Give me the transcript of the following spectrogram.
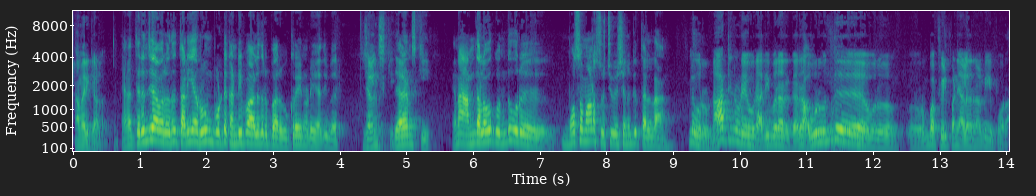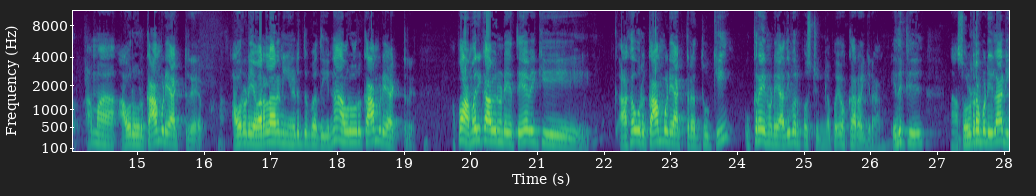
அமெரிக்காவில் எனக்கு தெரிஞ்சு அவர் வந்து தனியாக ரூம் போட்டு கண்டிப்பாக அழுதுருப்பார் உக்ரைனுடைய அதிபர். ஜெலன்ஸ்கி. ஜெலன்ஸ்கி. ஏன்னா அந்த அளவுக்கு வந்து ஒரு மோசமான சுச்சுவேஷனுக்கு தள்ளாங்க. இல்லை ஒரு நாட்டினுடைய ஒரு அதிபராக இருக்காரு. அவர் வந்து ஒரு ரொம்ப ஃபீல் பண்ணி அழுகிற நிலைமைக்கு போறாரு. ஆமாம் அவர் ஒரு காமெடி ஆக்டரு அவருடைய வரலாறை நீங்கள் எடுத்து பார்த்தீங்கன்னா அவர் ஒரு காமெடி ஆக்டரு அப்போ அமெரிக்காவினுடைய தேவைக்கு ஆக ஒரு காமெடி ஆக்டரை தூக்கி உக்ரைனுடைய அதிபர் போஸ்டிங்கில் போய் உட்கார வைக்கிறாங்க. எதுக்கு? நான் சொல்கிறபடிலாம் நீ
